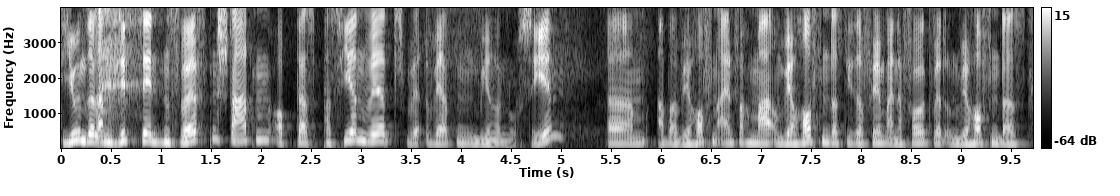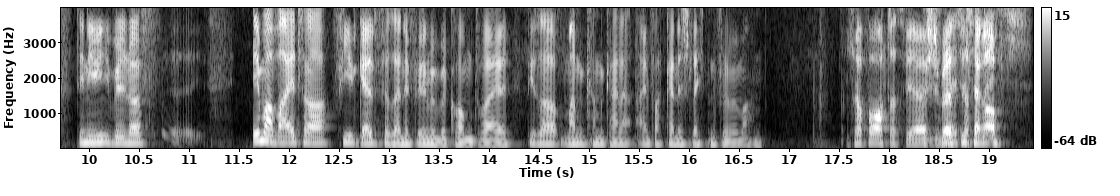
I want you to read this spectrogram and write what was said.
Dune soll am 17.12. starten. Ob das passieren wird, wer- werden wir noch sehen. Ähm, aber wir hoffen einfach mal und wir hoffen, dass dieser Film ein Erfolg wird und wir hoffen, dass Denis Villeneuve äh, immer weiter viel Geld für seine Filme bekommt, weil dieser Mann kann keine, einfach keine schlechten Filme machen. Ich hoffe auch, dass wir Ich schwör's dich gesellschaftlich-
